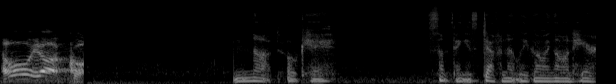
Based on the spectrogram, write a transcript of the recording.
Hello, Jaakko. Not okay. Something is definitely going on here.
